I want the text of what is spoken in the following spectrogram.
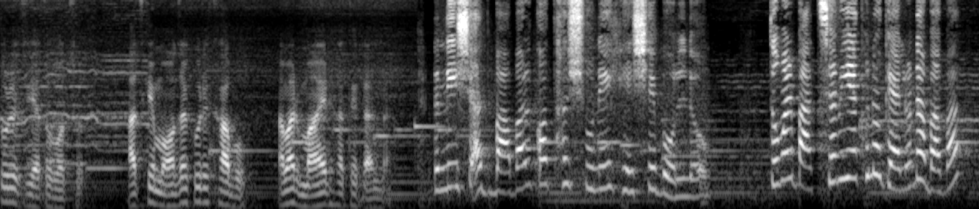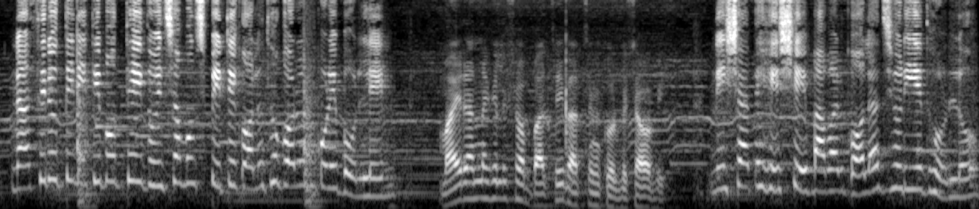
করেছি এত বছর। আজকে মজা করে খাব আমার মায়ের হাতের রান্না। নিশাদ বাবার কথা শুনে হেসে বলল তোমার বাচ্চা বাচ্চামি এখনও গেল না বাবা? নাসির উদ্দিন ইতিমধ্যেই দুই চামচ পেটে গলধ গরম করে বললেন মায়ের রান্না খেলে সব বাচ্চাই বাচ্চামি করবে স্বাভাবিক। নিশাদ হেসে বাবার গলা জড়িয়ে ধরলো।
